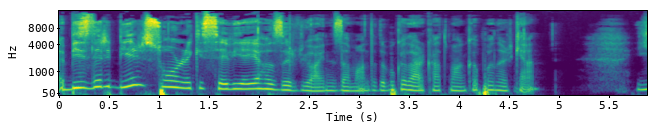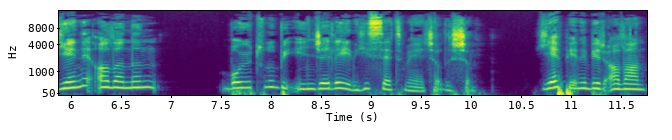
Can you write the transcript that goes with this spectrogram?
E, bizleri bir sonraki seviyeye hazırlıyor aynı zamanda da bu kadar katman kapanırken. Yeni alanın boyutunu bir inceleyin, hissetmeye çalışın. Yepyeni bir alan,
